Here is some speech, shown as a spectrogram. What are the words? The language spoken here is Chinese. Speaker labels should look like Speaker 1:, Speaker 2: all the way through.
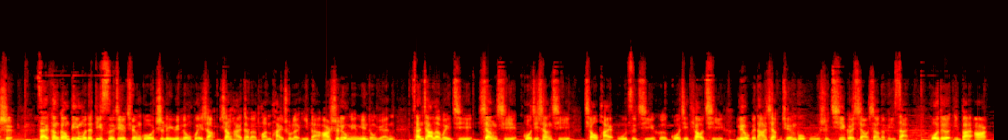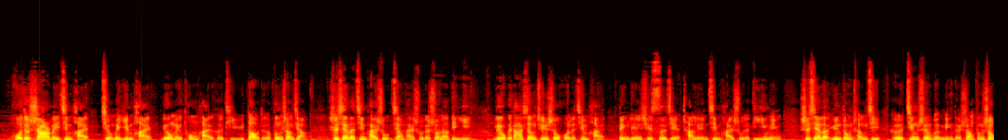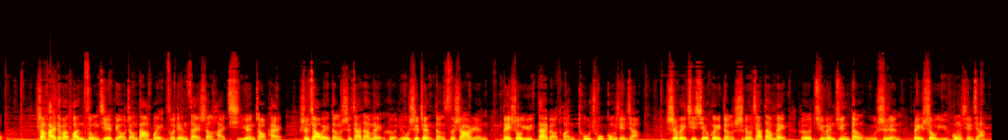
Speaker 1: 是。在刚刚闭幕的第四届全国智力运动会上，上海代表团派出了一百二十六名运动员，参加了围棋、象棋、国际象棋、桥牌、五子棋和国际跳棋六个大项全部五十七个小项的比赛，获得一百二获得十二枚金牌、九枚银牌、六枚铜牌和体育道德风尚奖，实现了金牌数、奖牌数的双料第一。六个大项均收获了金牌，并连续四届蝉联金牌数的第一名，实现了运动成绩和精神文明的双丰收。上海代表团总结表彰大会昨天在上海棋院召开，市教委等十家单位和刘世镇等四十二人被授予代表团突出贡献奖，市围棋协会等十六家单位和居文军等五十人被授予贡献奖。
